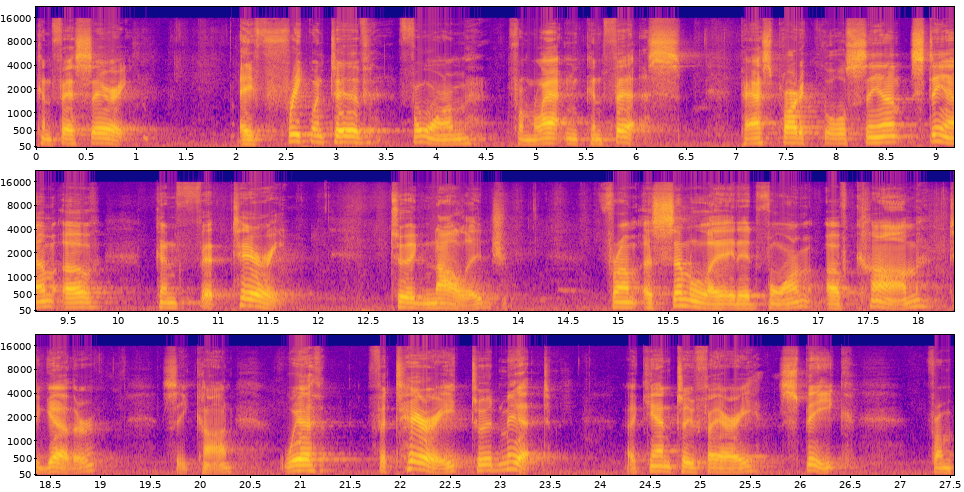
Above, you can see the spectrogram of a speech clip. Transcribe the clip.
confessare, a frequentive form from Latin confess past participle stem of confiteri, to acknowledge, from assimilated form of com, together, see con, with fateri, to admit, akin to fari, speak, from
